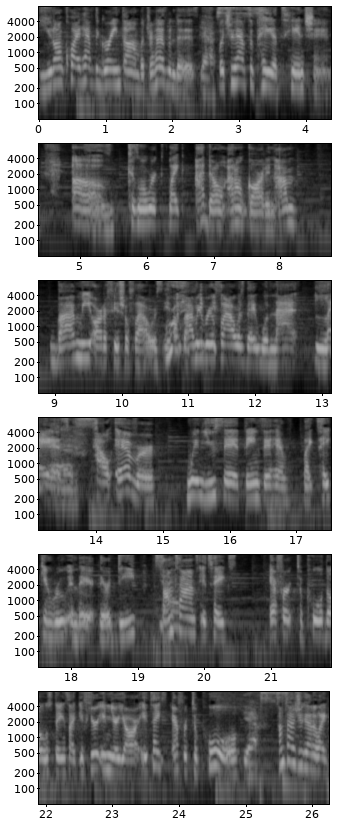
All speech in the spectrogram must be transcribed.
you don't quite have the green thumb, but your husband does. Yes. But you have to pay attention. Um, cause when we're like, I don't, I don't garden. I'm buy me artificial flowers. If Right. you buy me real flowers, they will not last. Yes. However, when you said things that have like taken root and they're they're deep, sometimes it takes effort to pull those things. Like if you're in your yard, it takes effort to pull. yes. Sometimes you gotta like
